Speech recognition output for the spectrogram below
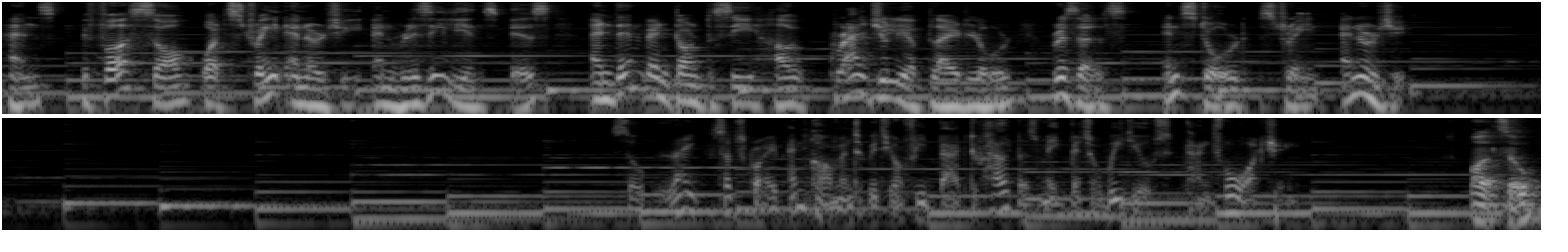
Hence, we first saw what strain energy and resilience is and then went on to see how gradually applied load results in stored strain energy. So like, subscribe and comment with your feedback to help us make better videos. Thanks for watching. Also,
